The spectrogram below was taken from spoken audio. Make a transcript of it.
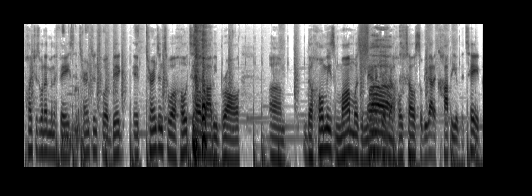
punches one of them in the face. It turns into a big, it turns into a hotel lobby brawl. Um, the homie's mom was the manager of that hotel, so we got a copy of the tape.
